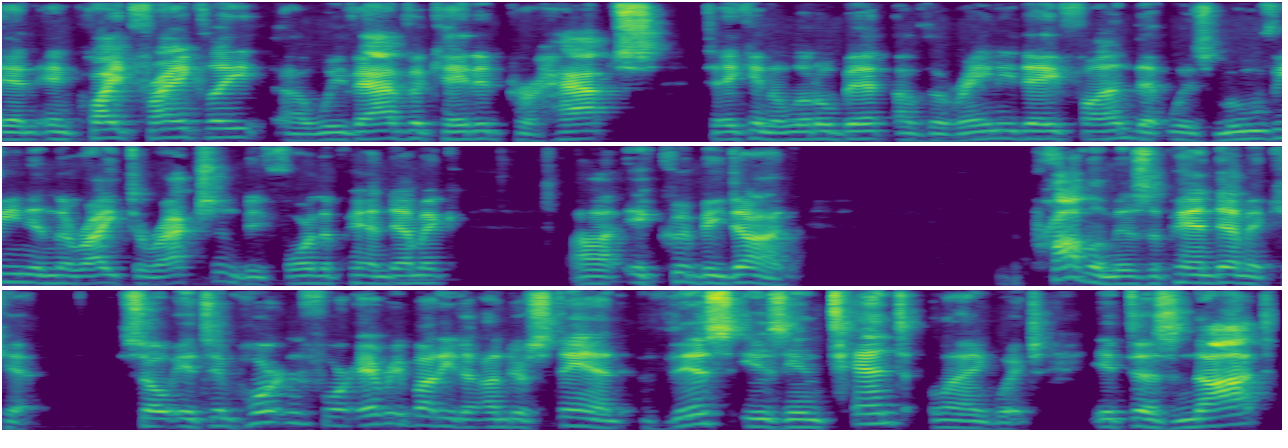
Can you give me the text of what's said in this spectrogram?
And, and quite frankly, uh, we've advocated perhaps taking a little bit of the rainy day fund that was moving in the right direction before the pandemic. Uh, it could be done. The problem is the pandemic hit. So it's important for everybody to understand this is intent language. It does not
